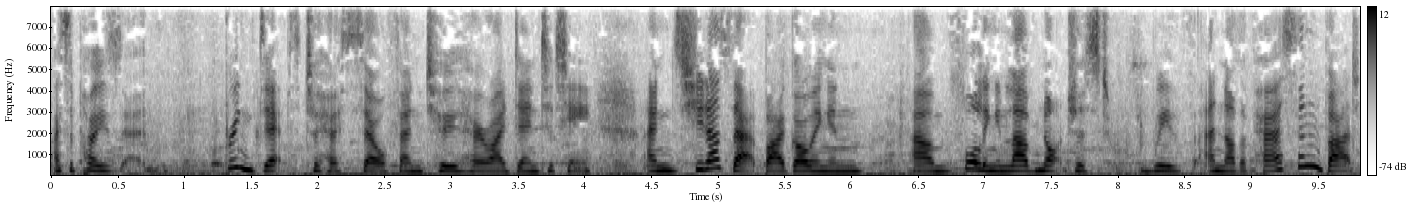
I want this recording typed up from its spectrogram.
I suppose, bring depth to herself and to her identity. And she does that by going and um, falling in love not just with another person, but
